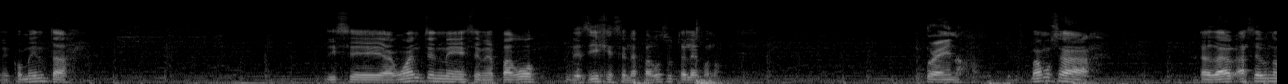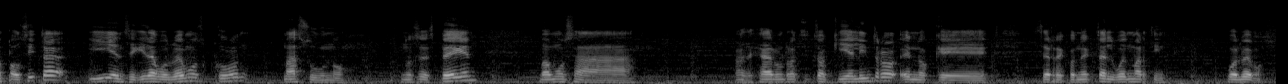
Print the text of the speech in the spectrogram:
Me comenta. Dice, aguántenme, se me apagó. Les dije, se le apagó su teléfono. Bueno, vamos a, a dar, a hacer una pausita y enseguida volvemos con más uno. No se despeguen. Vamos a, a dejar un ratito aquí el intro en lo que se reconecta el buen Martín. Volvemos.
